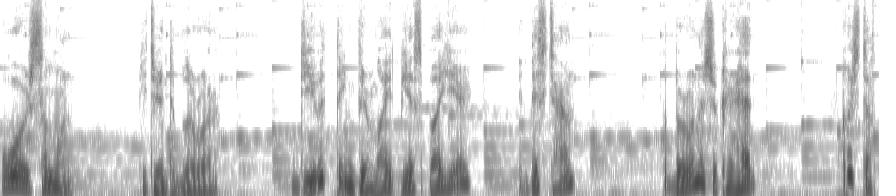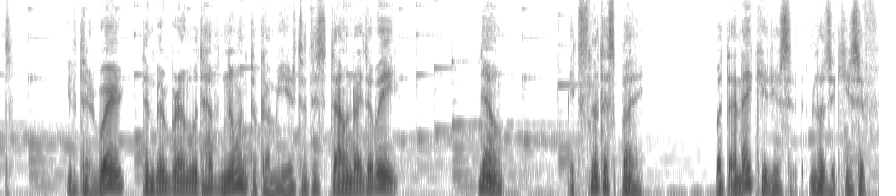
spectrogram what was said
or someone. He turned to Blerona. Do you think there might be a spy here? In this town? But Blerona shook her head. Of course not. If there were, then Berbran would have known to come here to this town right away. No, it's not a spy. But I like your logic, Yusuf.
